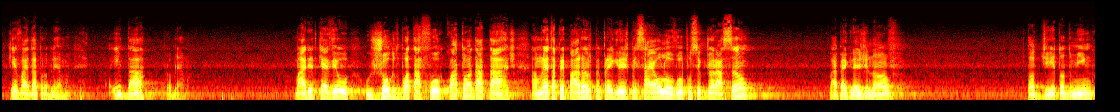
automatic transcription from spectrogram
porque vai dar problema. E dá problema. Marido quer ver o, o jogo do Botafogo, quatro horas da tarde. A mulher está preparando para ir para a igreja para ensaiar o louvor para o ciclo de oração. Vai para a igreja de novo. Todo dia, todo domingo.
